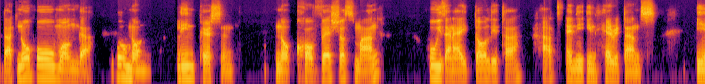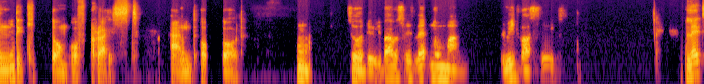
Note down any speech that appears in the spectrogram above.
that no whoremonger, Woman. clean person, nor covetous man, who is an idolater, hath any inheritance in Yeah. the kingdom of Christ and of God. So the, the Bible says, let no man read verse 6. Let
